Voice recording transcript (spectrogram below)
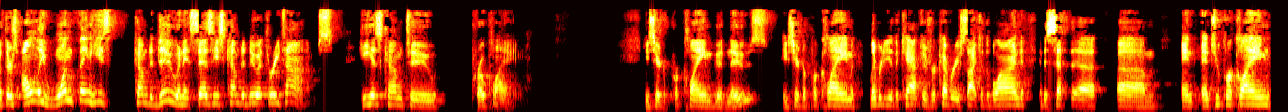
but there's only one thing he's come to do, and it says he's come to do it three times. He has come to proclaim. He's here to proclaim good news. He's here to proclaim liberty to the captives, recovery of sight to the blind, and to set the um, and, and to proclaim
